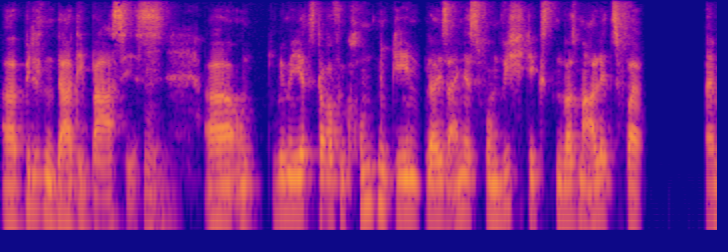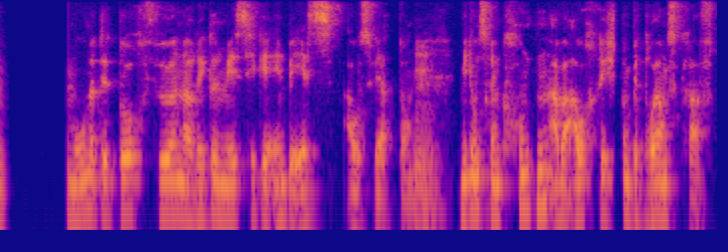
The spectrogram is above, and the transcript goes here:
äh, bilden da die Basis. Mhm. Äh, und wenn wir jetzt auf den Kunden gehen, da ist eines vom Wichtigsten, was wir alle zwei Monate durchführen, eine regelmäßige NBS-Auswertung mhm. mit unseren Kunden, aber auch Richtung Betreuungskraft.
